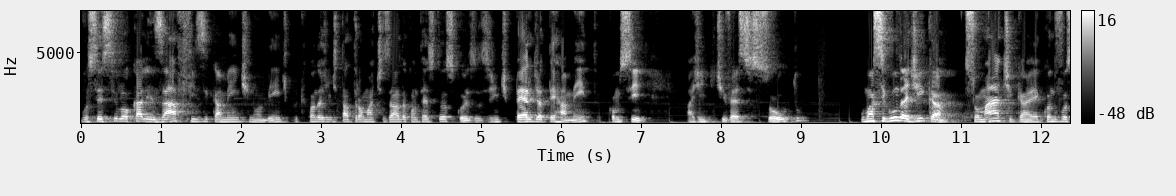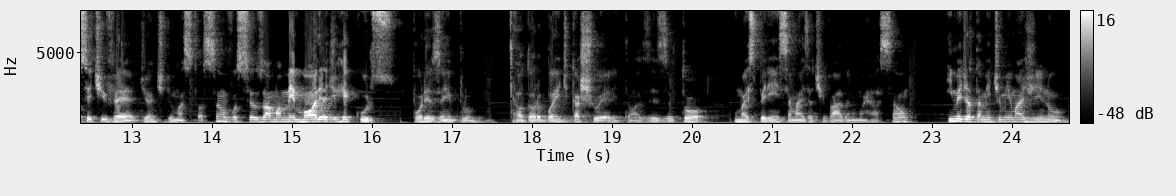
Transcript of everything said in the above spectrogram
Você se localizar fisicamente no ambiente, porque quando a gente está traumatizado acontece duas coisas. A gente perde aterramento, como se a gente tivesse solto. Uma segunda dica somática é quando você estiver diante de uma situação, você usar uma memória de recurso por exemplo, eu adoro banho de cachoeira, então às vezes eu tô uma experiência mais ativada numa reação, imediatamente eu me imagino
